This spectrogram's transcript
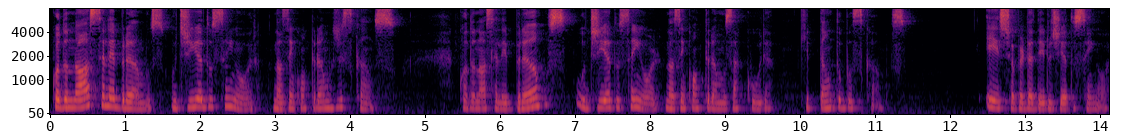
Quando nós celebramos o dia do Senhor, nós encontramos descanso. Quando nós celebramos o dia do Senhor, nós encontramos a cura que tanto buscamos. Este é o verdadeiro dia do Senhor.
